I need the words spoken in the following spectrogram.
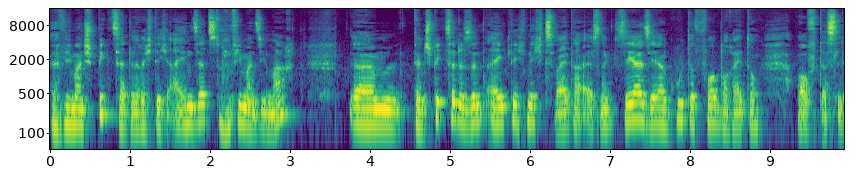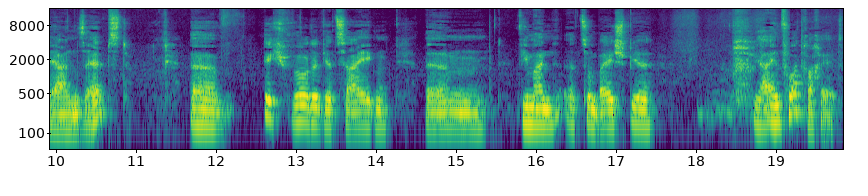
äh, wie man Spickzettel richtig einsetzt und wie man sie macht. Ähm, denn Spickzettel sind eigentlich nichts weiter als eine sehr, sehr gute Vorbereitung auf das Lernen selbst. Äh, ich würde dir zeigen, ähm, wie man äh, zum Beispiel einen Vortrag hält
